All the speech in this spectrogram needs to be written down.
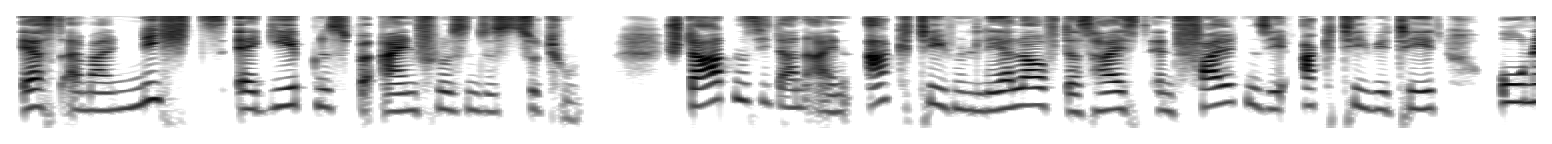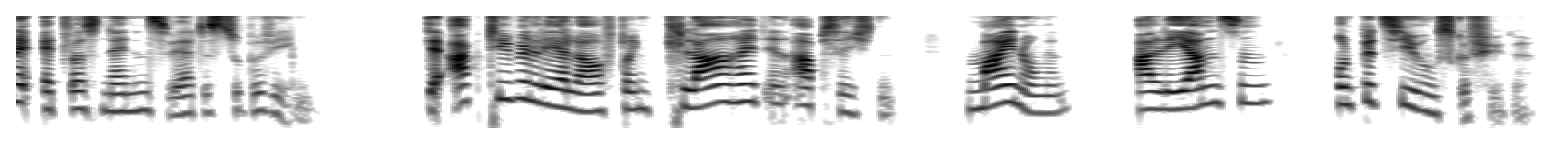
erst einmal nichts Ergebnisbeeinflussendes zu tun. Starten Sie dann einen aktiven Leerlauf, das heißt, entfalten Sie Aktivität, ohne etwas Nennenswertes zu bewegen. Der aktive Leerlauf bringt Klarheit in Absichten, Meinungen, Allianzen und Beziehungsgefüge.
